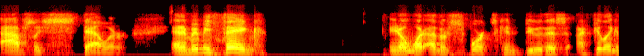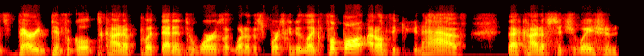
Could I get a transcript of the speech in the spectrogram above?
absolutely stellar. And it made me think, you know, what other sports can do this? I feel like it's very difficult to kind of put that into words, like what other sports can do. Like football, I don't think you can have that kind of situation.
